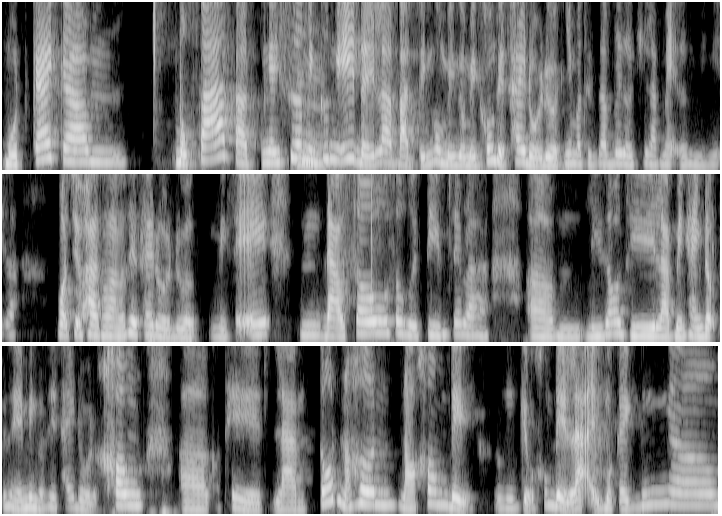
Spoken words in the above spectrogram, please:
một cách um, bộc phát và ngày xưa ừ. mình cứ nghĩ đấy là bản tính của mình rồi mình không thể thay đổi được. Nhưng mà thực ra bây giờ khi làm mẹ rồi thì mình nghĩ là mọi chuyện hoàn toàn có thể thay đổi được. Mình sẽ ừ, đào sâu xong rồi tìm xem là um, lý do gì làm mình hành động như thế mình có thể thay đổi được không? Uh, có thể làm tốt nó hơn nó không? Để ừ, kiểu không để lại một cái uh,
